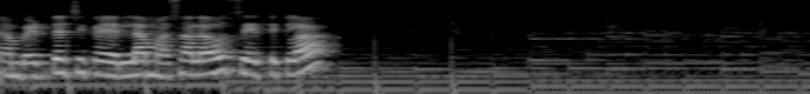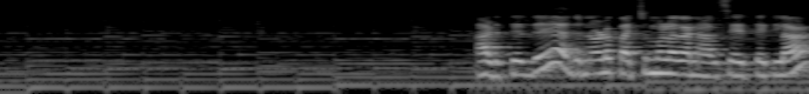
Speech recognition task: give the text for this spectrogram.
நம்ம எடுத்து வச்சுக்கிற எல்லா மசாலாவும் சேர்த்துக்கலாம். அடுத்தது அதனோட பச்சை மிளகா நாள் சேர்த்துக்கலாம்.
